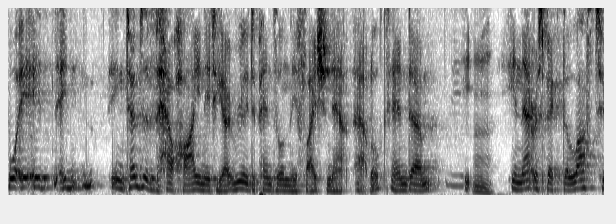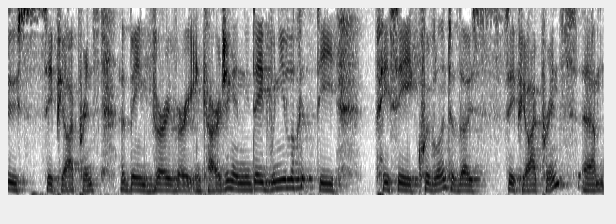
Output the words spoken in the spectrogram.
Well, it, it, in terms of how high you need to go, it really depends on the inflation out, outlook. And um, mm. in that respect, the last two CPI prints have been very, very encouraging. And indeed, when you look at the PC equivalent of those CPI prints, um,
